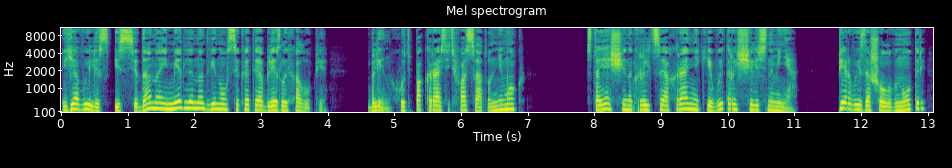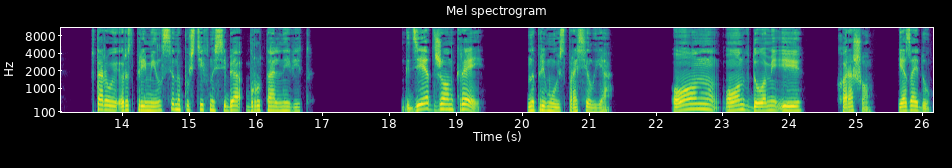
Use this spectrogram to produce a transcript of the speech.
Я вылез из седана и медленно двинулся к этой облезлой халупе. Блин, хоть покрасить фасад он не мог. Стоящие на крыльце охранники вытаращились на меня. Первый зашел внутрь, второй распрямился, напустив на себя брутальный вид. «Где Джон Крей?» — напрямую спросил я. «Он... он в доме и...» «Хорошо, я зайду»,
